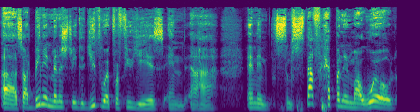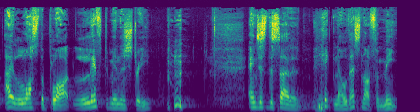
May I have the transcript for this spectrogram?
uh, so I'd been in ministry, did youth work for a few years, and uh, and then some stuff happened in my world. I lost the plot, left ministry. and just decided, heck no, that's not for me.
